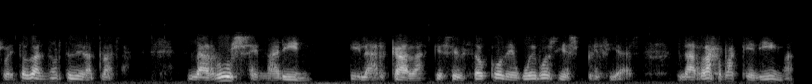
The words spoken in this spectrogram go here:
sobre todo al norte de la plaza. La Ruse Marín y la Arcada, que es el zoco de huevos y especias, la Rajba Kedima,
